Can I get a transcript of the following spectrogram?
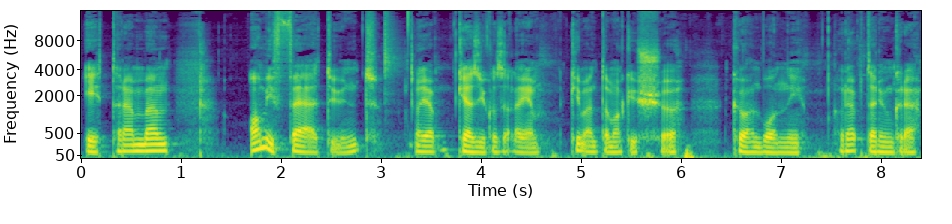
étteremben. Ami feltűnt, ugye kezdjük az elején, kimentem a kis Köln-Bonni repterünkre,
